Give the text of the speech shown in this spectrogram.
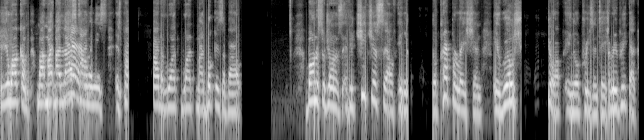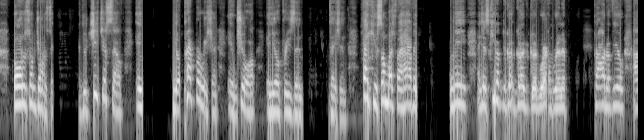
you're welcome. My, my, my last comment is is part of what, what my book is about. Bonus of Jonas, if you cheat yourself in your, your preparation, it will show up in your presentation. I repeat that. Bonus of Jonas, if you cheat yourself in your preparation, it will show up in your presentation. Thank you so much for having me and just keep up the good, good, good work. I'm really proud of you. I'll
